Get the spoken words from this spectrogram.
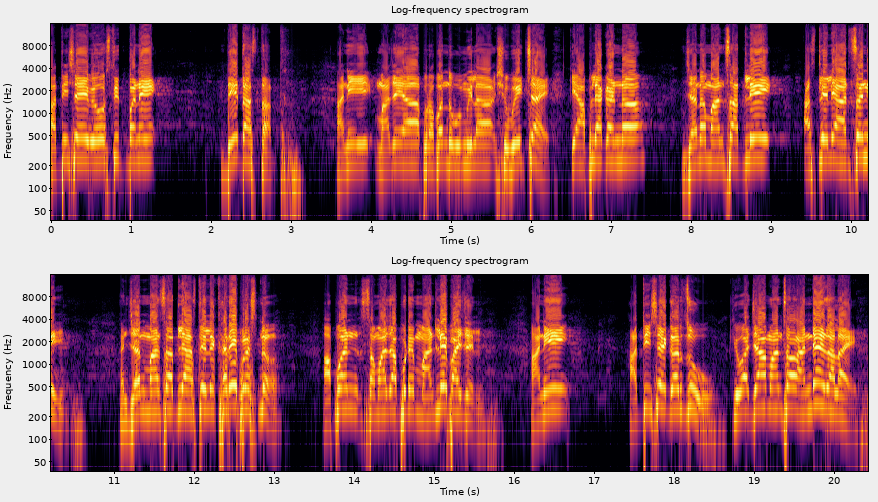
अतिशय व्यवस्थितपणे देत असतात. आणि माझ्या या प्रबंधभूमीला शुभेच्छा आहे की आपल्याकडनं जनमानसातले असलेले अडचणी आणि जनमानसातले असलेले खरे प्रश्न आपण समाजापुढे मांडले पाहिजे आणि अतिशय गरजू किंवा ज्या माणसावर अन्याय झाला आहे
